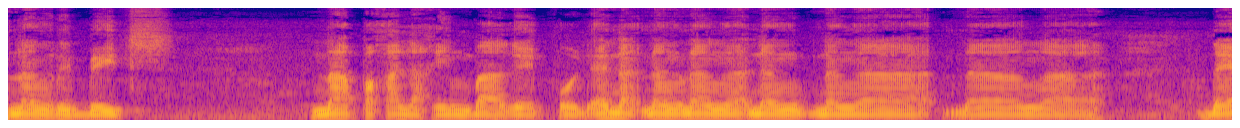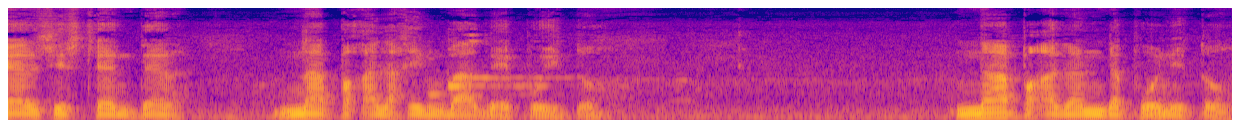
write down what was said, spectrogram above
ng rebates. Napakalaking bagay po. Eh, ng ng ng ng ah, ng ah, dialysis center napakalaking bagay po ito. Napakaganda po nito.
